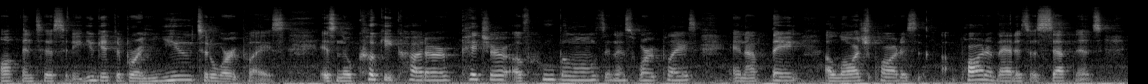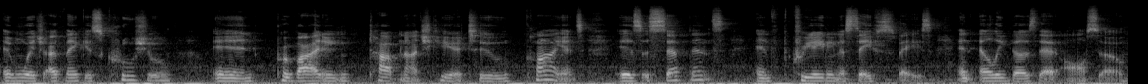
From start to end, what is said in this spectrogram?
authenticity. You get to bring you to the workplace. It's no cookie cutter picture of who belongs in this workplace, and I think a large part is part of that is acceptance, in which I think is crucial in providing top-notch care to clients is acceptance and creating a safe space and ellie does that also.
